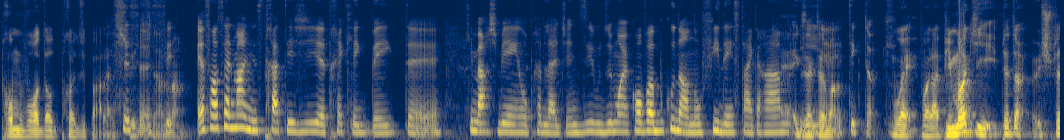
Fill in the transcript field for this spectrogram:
promouvoir d'autres produits par la suite. C'est ça. C'est essentiellement une stratégie euh, très clickbait euh, qui marche bien auprès de la Gen Z, ou du moins qu'on voit beaucoup dans nos feeds Instagram et euh, TikTok. Ouais, voilà. Puis moi, qui peut-être je, suis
